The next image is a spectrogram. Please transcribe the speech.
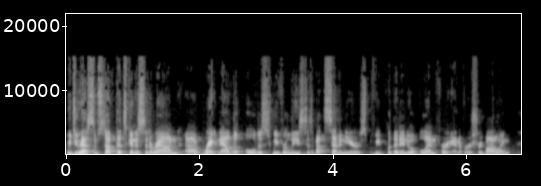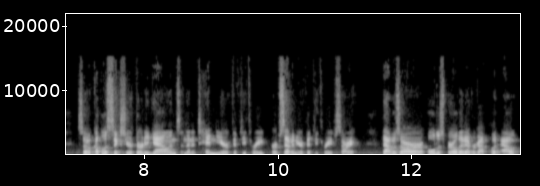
We do have some stuff that's going to sit around uh, right now. The oldest we've released is about seven years. We put that into a blend for anniversary bottling. So a couple of six year 30 gallons and then a 10 year 53 or seven year 53, sorry. That was our oldest barrel that ever got put out.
